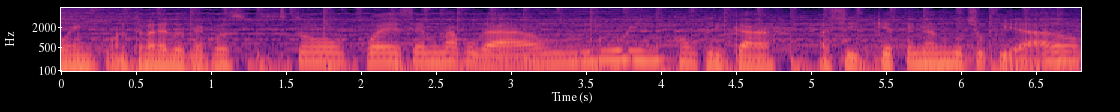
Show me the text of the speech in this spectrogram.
o en contra de los negocios. Esto puede ser una jugada muy complicada, así que tengan mucho cuidado,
